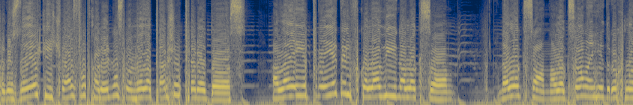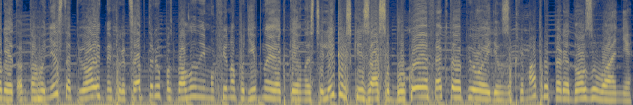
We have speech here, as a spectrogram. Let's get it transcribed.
Через деякий час Захарина зловила перший передоз, але її приятель вколов її налоксон. Налоксон, налоксон і гідрохлорид, антагоніст опіоїдних рецепторів, позбавлений морфіноподібної активності. Лікарський засіб блокує ефекти опіоїдів, зокрема при передозуванні.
